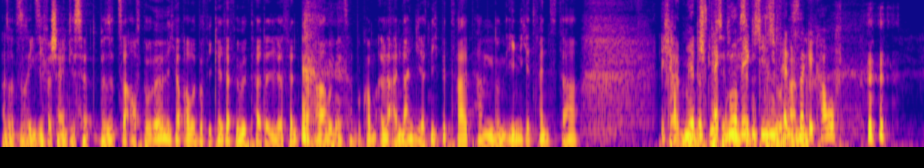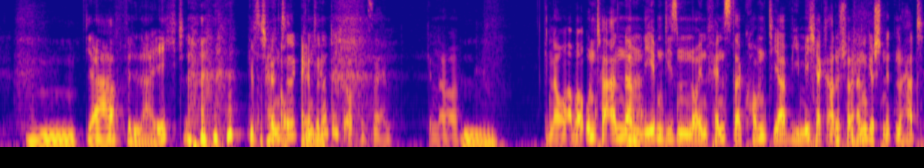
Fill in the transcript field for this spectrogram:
Ansonsten regen sich wahrscheinlich die Set-Besitzer auf, nur, äh, ich habe aber so viel Geld dafür bezahlt, dass ich das Fenster habe und jetzt bekommen alle anderen, die es nicht bezahlt haben, so ein ähnliches Fenster. Ich habe mir das Pack nur wegen diesem Fenster an. gekauft. Ja, vielleicht. Gibt's wahrscheinlich könnte, auch könnte natürlich auch gut sein. Genau. Hm. Genau, aber unter anderem ja. neben diesem neuen Fenster kommt ja, wie Micha gerade schon angeschnitten hat,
